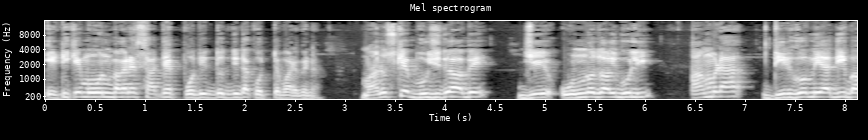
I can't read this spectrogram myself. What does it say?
এটিকে মোহনবাগানের সাথে প্রতিদ্বন্দ্বিতা করতে পারবে না। মানুষকে বুঝতে হবে যে অন্য দলগুলি আমরা দীর্ঘমেয়াদী বা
